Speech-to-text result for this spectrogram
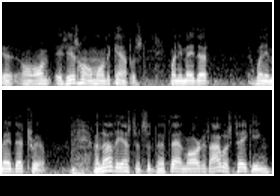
uh, on at his home on the campus when he made that when he made that trip. Another instance at San Marcos, I was taking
